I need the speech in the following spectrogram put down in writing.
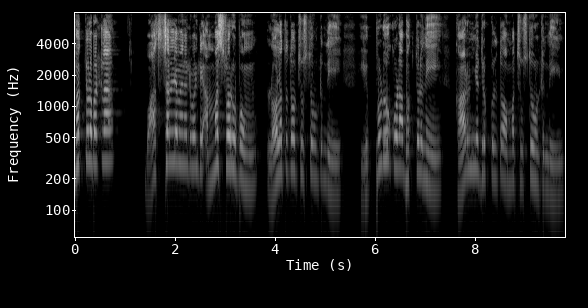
భక్తుల పట్ల వాత్సల్యమైనటువంటి అమ్మ స్వరూపం లోలతతో చూస్తూ ఉంటుంది. ఎప్పుడూ కూడా భక్తులని కారుణ్య దృక్కులతో అమ్మ చూస్తూ ఉంటుంది.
